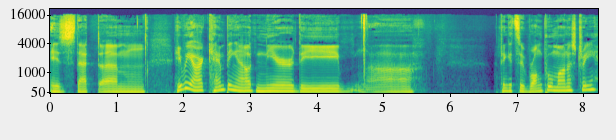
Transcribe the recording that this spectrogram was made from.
is that um, here we are camping out near the uh, I think it's the Rongpu Monastery,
